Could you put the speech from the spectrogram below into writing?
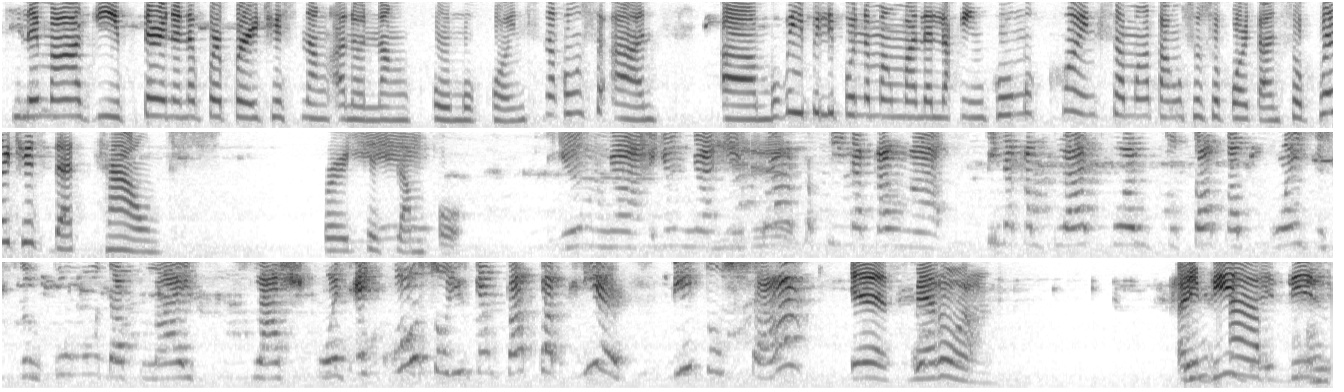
sila yung mga gifter na nagpa-purchase ng, ano, ng Kumu coins na kung saan um, bumibili po ng mga malalaking Kumu coins sa mga taong susuportan. So, purchase that counts. Purchase Yes. lang po. Yun nga, yun nga, isa sa pinakang, uh, pinakang platform to top up points is through kumu.live slash points. And also, you can top up here, dito sa, yes, meron. I did. I did.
